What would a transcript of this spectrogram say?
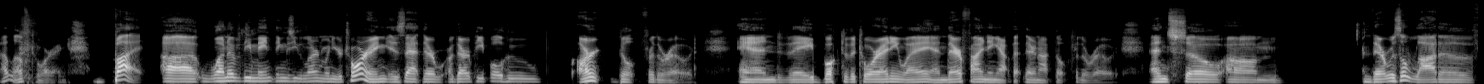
I love touring. But uh, one of the main things you learn when you're touring is that there there are people who aren't built for the road and they booked the tour anyway and they're finding out that they're not built for the road. And so um, there was a lot of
